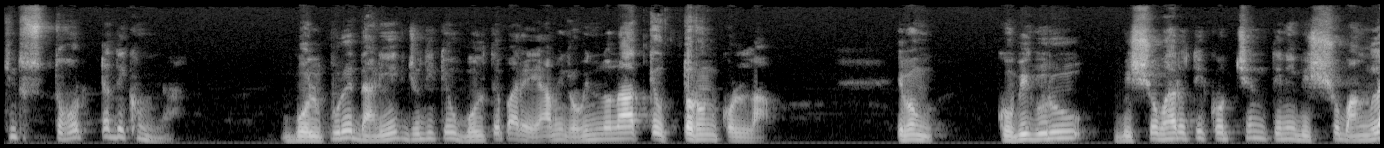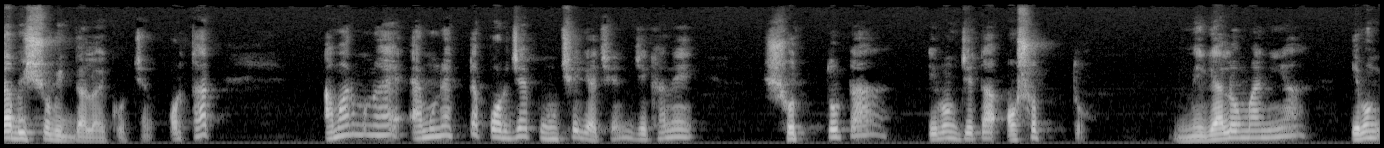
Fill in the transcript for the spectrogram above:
কিন্তু স্তরটা দেখুন না। বোলপুরে দাঁড়িয়ে যদি কেউ বলতে পারে আমি রবীন্দ্রনাথকে উত্তরণ করলাম। এবং কবিগুরু বিশ্বভারতী করছেন তিনি বিশ্ব বাংলা বিশ্ববিদ্যালয় করছেন। অর্থাৎ আমার মনে হয় এমন একটা পর্যায়ে পৌঁছে গেছেন যেখানে সত্যটা এবং যেটা অসত্য, মেগালোমানিয়া এবং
